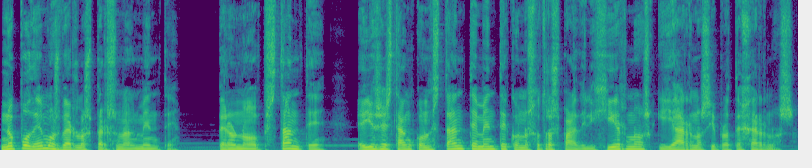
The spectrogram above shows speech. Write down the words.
No podemos verlos personalmente, pero no obstante, ellos están constantemente con nosotros para dirigirnos, guiarnos y protegernos.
